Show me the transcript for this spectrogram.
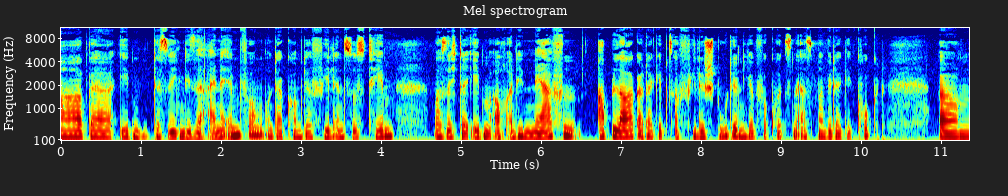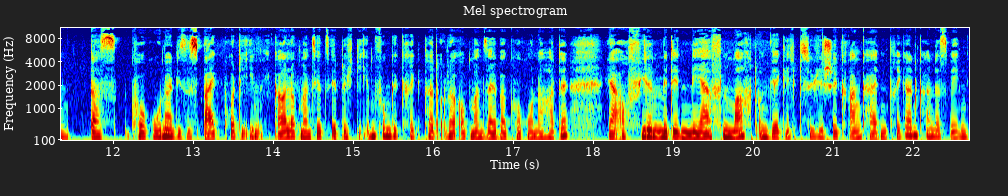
aber eben deswegen diese eine Impfung und da kommt ja viel ins System, was sich da eben auch an den Nerven ablagert. Da gibt es auch viele Studien. Ich habe vor kurzem erst mal wieder geguckt. Ähm, dass Corona, dieses Spike-Protein, egal ob man es jetzt durch die Impfung gekriegt hat oder ob man selber Corona hatte, ja auch viel mit den Nerven macht und wirklich psychische Krankheiten triggern kann. Deswegen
